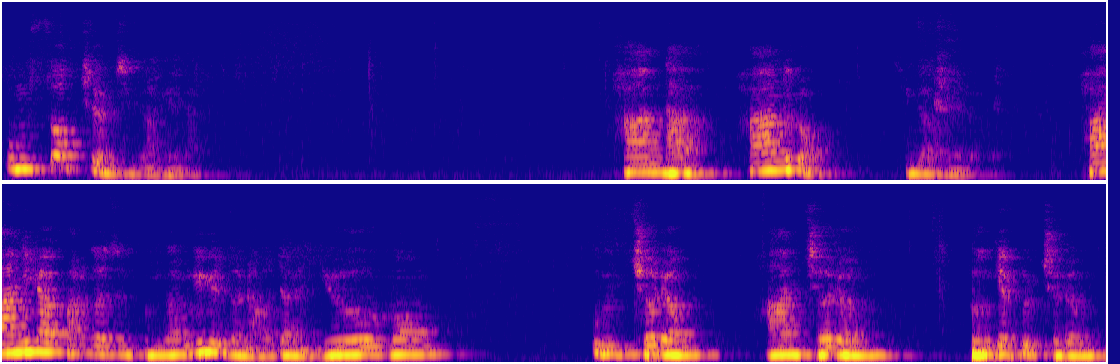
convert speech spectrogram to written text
꿈속처럼 생각해라. 환하, 환으로 생각해라. 환이라고 하는 것은 건강력에도 나오잖아요. 여몽, 꿈처럼, 환처럼, 번개불처럼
